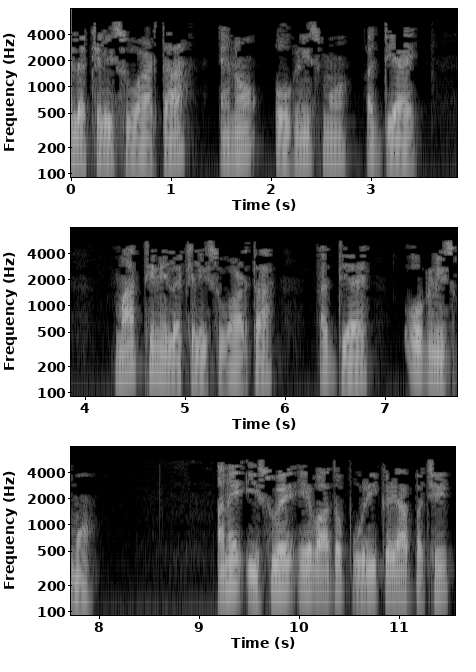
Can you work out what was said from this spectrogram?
લખેલી સુવાર્તા, એનો ઓગણીસમો અધ્યાય. માથીની લખેલી સુવાર્તા, અધ્યાય ઓગણીસમો. અને ઈસુએ એ વાતો પૂરી કર્યા પછી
